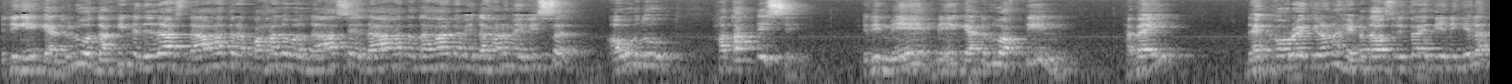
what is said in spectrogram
ඉතින් මේ ගැටලුව දකින්න 2014 15 16 17 18 මේ 19 20 අවුරුදු 7ක් තිස්සේ. ඉතින් මේ මේ ගැටලුවක් තියෙන්නේ. හැබැයි දැන් කවුරු කියනවා හෙට දවස් විතරයි තියෙන්නේ කියලා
